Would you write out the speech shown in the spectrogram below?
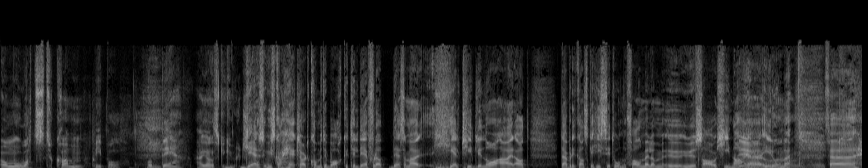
om what's to come, people. Og det er ganske kult. Det, vi skal helt klart komme tilbake til det, for det som er helt tydelig nå, er at det er blitt ganske hissig tonefall mellom USA og Kina eh, i rommet. Eh,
